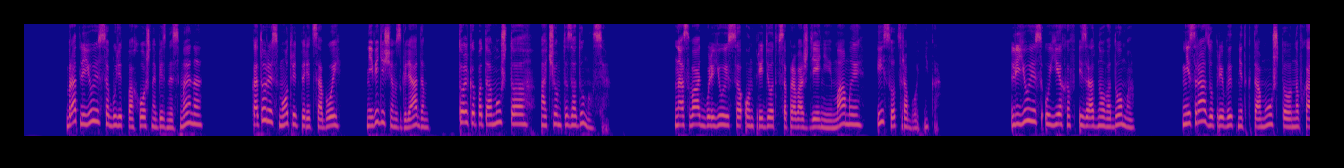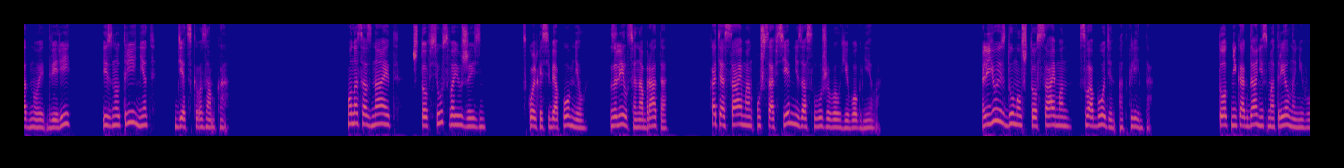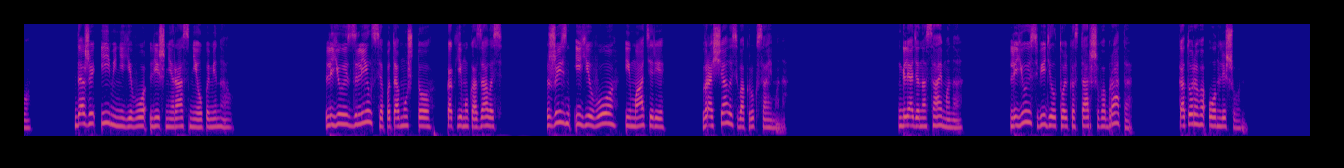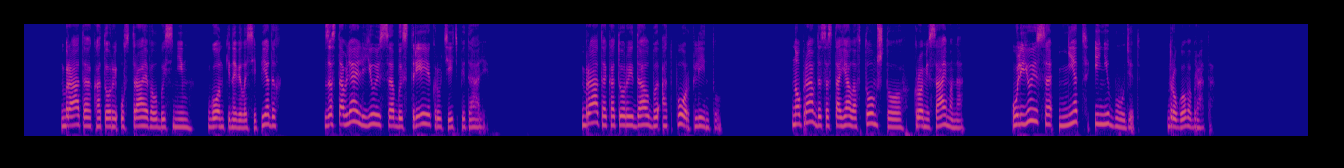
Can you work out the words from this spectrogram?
брат Льюиса будет похож на бизнесмена, который смотрит перед собой невидящим взглядом только потому, что о чем-то задумался. На свадьбу Льюиса он придет в сопровождении мамы и соцработника. Льюис, уехав из родного дома, не сразу привыкнет к тому, что на входной двери изнутри нет детского замка. Он осознает, что всю свою жизнь, сколько себя помнил, злился на брата, хотя Саймон уж совсем не заслуживал его гнева. Льюис думал, что Саймон свободен от Клинта. Тот никогда не смотрел на него, даже имени его лишний раз не упоминал. Льюис злился, потому что, как ему казалось, жизнь и его, и матери вращалась вокруг Саймона. Глядя на Саймона, Льюис видел только старшего брата, которого он лишен. Брата, который устраивал бы с ним гонки на велосипедах, заставляя Льюиса быстрее крутить педали. Брата, который дал бы отпор Клинту. Но правда состояла в том, что, кроме Саймона, у Льюиса нет и не будет другого брата.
